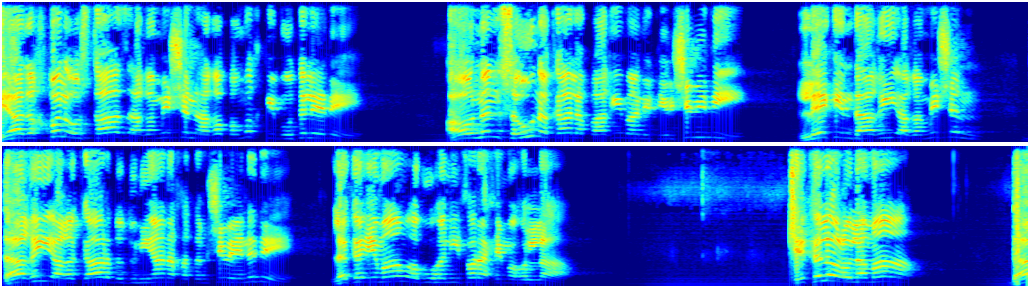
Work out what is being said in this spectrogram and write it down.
بیا د خپل استاد هغه میشن هغه په مخ کې بوتلې دی او نن سونه کال پاغي باندې تیر شوی دی لیکن داغي هغه میشن داغي هغه کار د دنیا نه ختم شوی نه دی لکه امام ابو حنیفه رحمه الله چې کله علما دا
